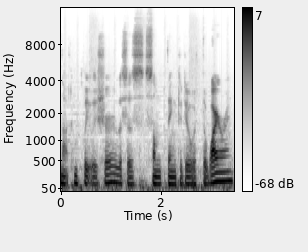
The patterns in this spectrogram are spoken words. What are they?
Not completely sure. This is something to do with the wiring.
